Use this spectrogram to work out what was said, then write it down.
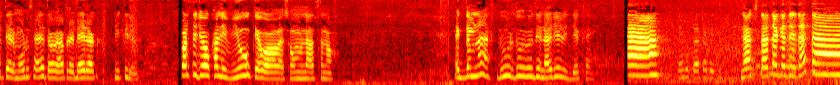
અત્યારે મોડું થાય તો હવે આપણે ડાયરેક્ટ નીકળી ઉપરથી જો ખાલી વ્યૂ કેવો આવે સોમનાથનો. એકદમ ના દૂર દૂર સુધી નારિયેળી દેખાય. નેક્સ્ટ તાતા કે દે તાતા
